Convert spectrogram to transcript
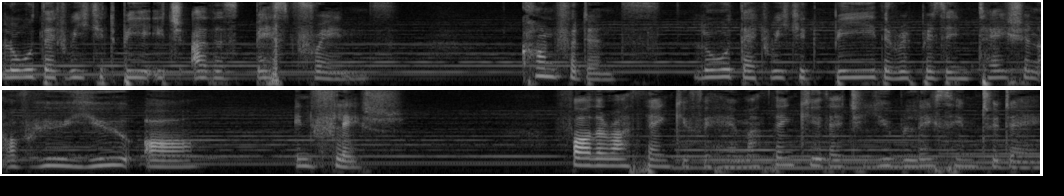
Lord, that we could be each other's best friends, confidence. Lord, that we could be the representation of who you are in flesh. Father, I thank you for him. I thank you that you bless him today.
